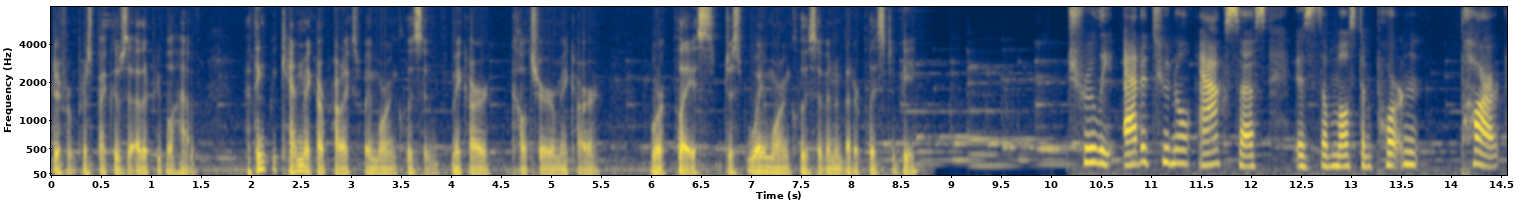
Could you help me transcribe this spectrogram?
different perspectives that other people have, I think we can make our products way more inclusive, make our culture, make our workplace just way more inclusive and a better place to be. Truly, attitudinal access is the most important part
